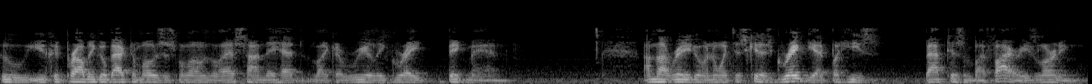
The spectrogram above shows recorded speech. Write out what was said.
who you could probably go back to Moses Malone the last time they had like a really great big man. I'm not ready to anoint this kid as great yet, but he's baptism by fire. He's learning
